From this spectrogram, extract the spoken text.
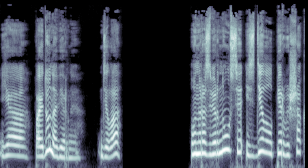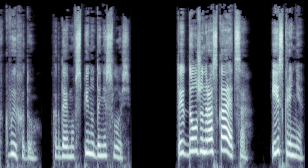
Я пойду, наверное. Дела. Он развернулся и сделал первый шаг к выходу, когда ему в спину донеслось. «Ты должен раскаяться. Искренне.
